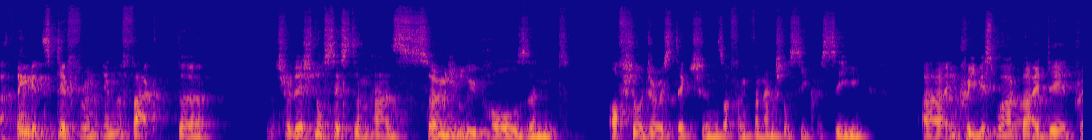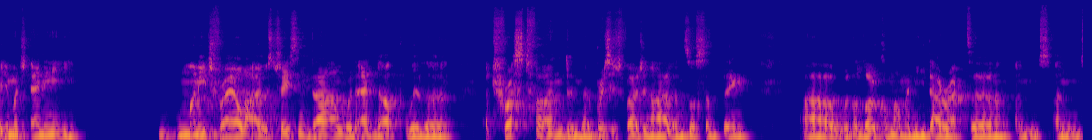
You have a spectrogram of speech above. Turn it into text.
I think it's different in the fact that the traditional system has so many loopholes and offshore jurisdictions offering financial secrecy. Uh, in previous work that I did, pretty much any money trail that I was chasing down would end up with a, a trust fund in the British Virgin Islands or something, uh, with a local nominee director and and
